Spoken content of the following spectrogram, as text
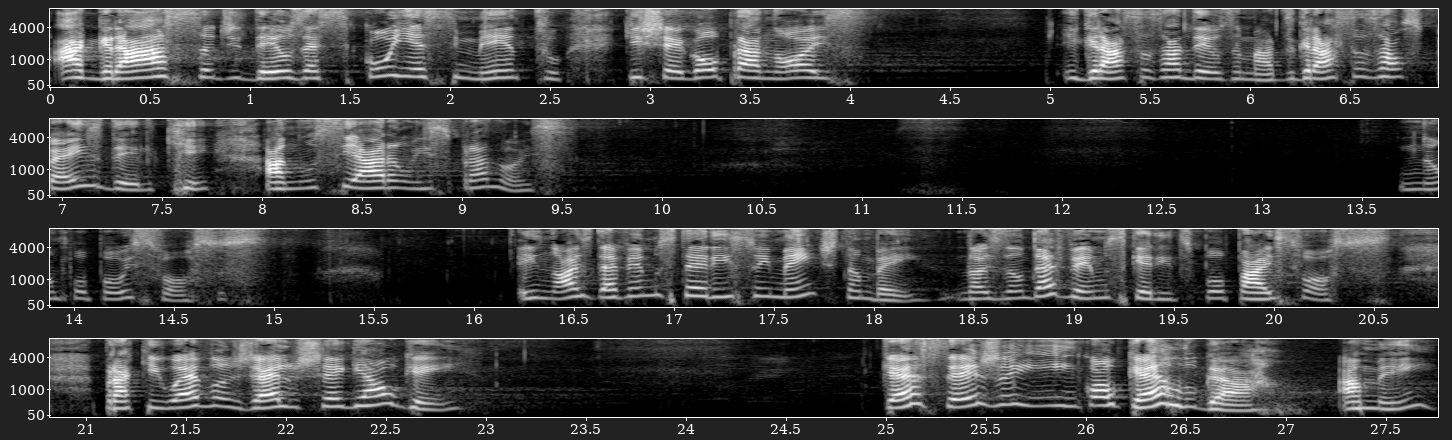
a graça de Deus, esse conhecimento que chegou para nós. E graças a Deus, amados, graças aos pés dele que anunciaram isso para nós. Não poupou esforços. E nós devemos ter isso em mente também. Nós não devemos, queridos, poupar esforços para que o evangelho chegue a alguém. Quer seja em qualquer lugar. Amém?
